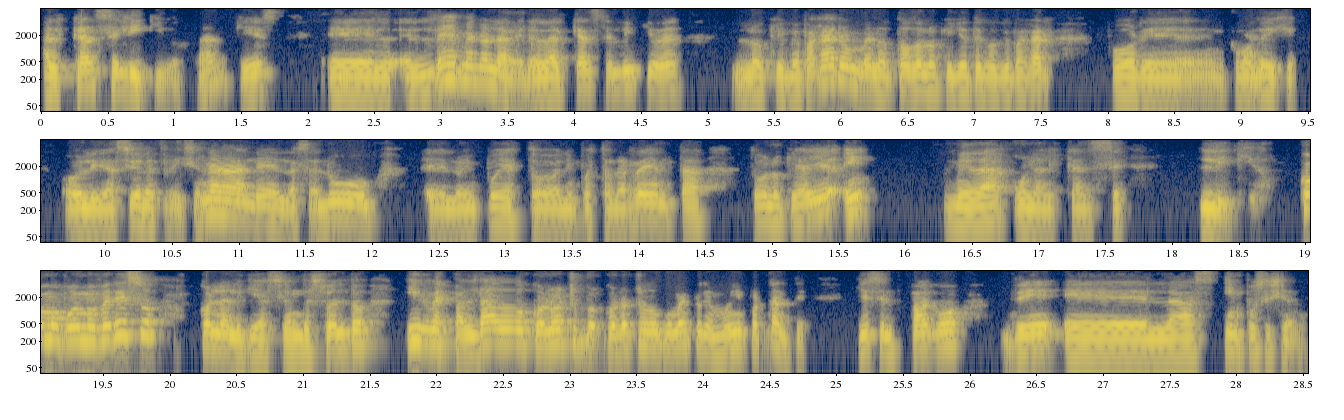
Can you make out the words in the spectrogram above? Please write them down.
alcance líquido, ¿ah? que es el, el D menos la B. El alcance líquido es lo que me pagaron menos todo lo que yo tengo que pagar por, eh, como te dije, obligaciones tradicionales, la salud, eh, los impuestos, el impuesto a la renta, todo lo que haya, y me da un alcance líquido. ¿Cómo podemos ver eso? Con la liquidación de sueldo y respaldado con otro, con otro documento que es muy importante, y es el pago de eh, las imposiciones.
